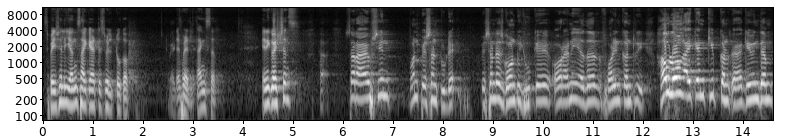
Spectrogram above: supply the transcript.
Especially young psychiatrists will take up. Right. Definitely. Thanks, sir. Any questions? Uh, sir, I have seen one patient today. Patient has gone to UK or any other foreign country. How long I can keep uh, giving them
